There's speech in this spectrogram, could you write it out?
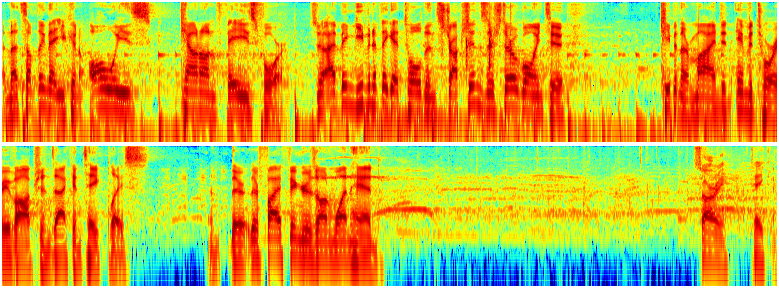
And that's something that you can always count on FaZe for. So I think even if they get told instructions, they're still going to keep in their mind an inventory of options that can take place. And they're, they're five fingers on one hand. Sorry, taken.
